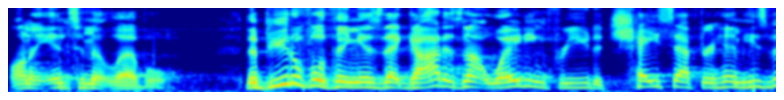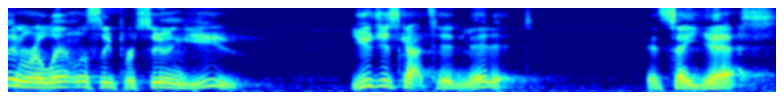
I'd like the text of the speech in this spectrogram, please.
on an intimate level. The beautiful thing is that God is not waiting for you to chase after Him, He's been relentlessly pursuing you. You just got to admit it and say yes.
